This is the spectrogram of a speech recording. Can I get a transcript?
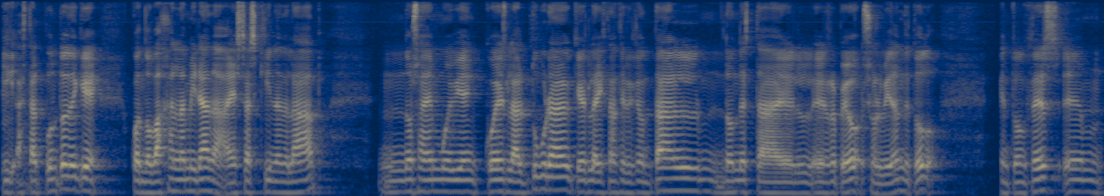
Y hasta el punto de que cuando bajan la mirada a esa esquina de la app, no saben muy bien cuál es la altura, qué es la distancia horizontal, dónde está el RPO, se olvidan de todo. Entonces, em,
